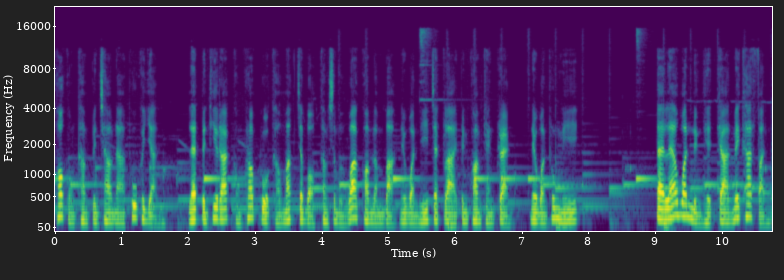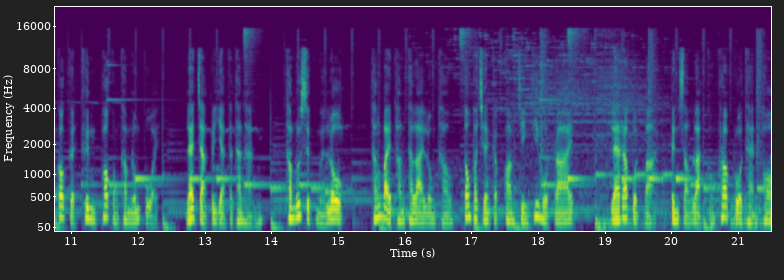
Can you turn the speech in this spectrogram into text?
พ่อของคำเป็นชาวนาผู้ขยัน และเป็นที่รักของครอบครัวเขามักจะบอกคำเสมอว่าความลำบากในวันนี้จะกลายเป็นความแข็งแกร่งในวันพรุ่งนี้ แต่แล้ววันหนึ่งเหตุการณ์ไม่คาดฝันก็เกิดขึ้นพ่อของคำล้มป่วย และจากไปอย่างกระทันหันคำรู้สึกเหมือนโลก ทั้งใบพังทลายลงเขาต้องเผชิญกับความจริงที่โหดร้าย และรับบทบาทเป็นเสาหลักของครอบครัวแทนพ่อ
